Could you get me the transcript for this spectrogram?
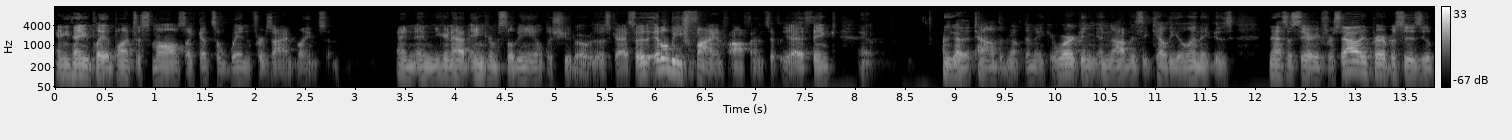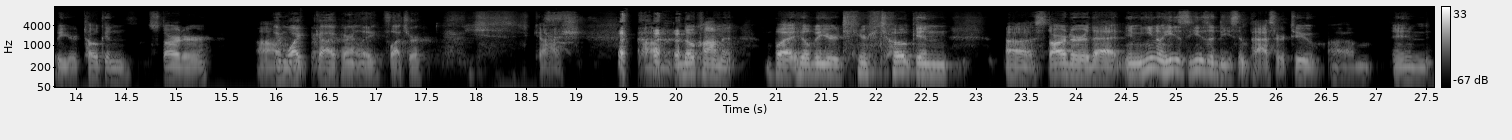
anytime you play a bunch of smalls, like, that's a win for Zion Williamson. And and you're going to have Ingram still being able to shoot over those guys. So it, will be fine offensively. I think Yeah. you guys are talented enough to make it work. And, and obviously, Kelly Olynyk is necessary for salary purposes. He'll be your token starter. Um, and white guy apparently Fletcher. gosh, um, no comment. But he'll be your your token uh, starter. That and you know he's he's a decent passer too. Um, and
